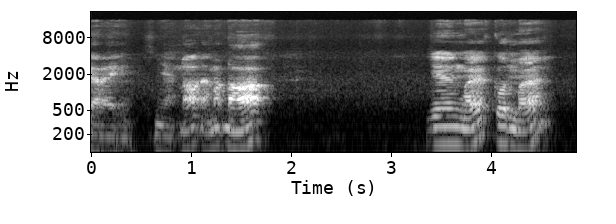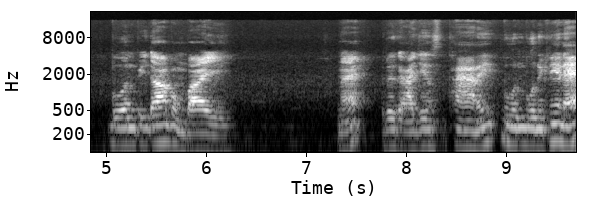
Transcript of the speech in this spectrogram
ការ៉េសញ្ញាដកដាក់មកដកយើងមើលគុណមើល4 2ដង8ណាឬក៏អាចយើងថានេះ4 4នេះគ្នាណា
